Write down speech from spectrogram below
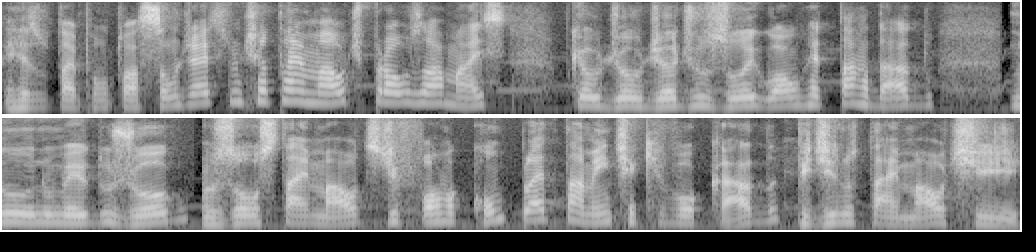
resultar em pontuação, o Giants não tinha timeout para usar mais, porque o Joe Judge usou igual um retardado no, no meio do jogo, usou os timeouts de forma completamente equivocada, pedindo timeout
